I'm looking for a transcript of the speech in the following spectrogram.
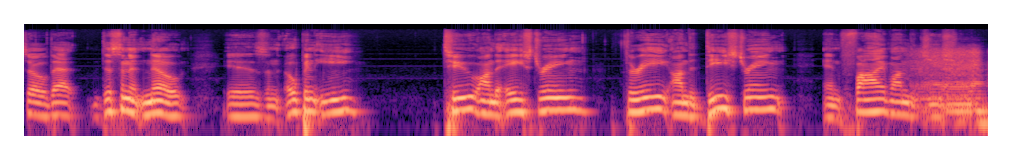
So that dissonant note is an open E, two on the A string, three on the D string, and five on the G string.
